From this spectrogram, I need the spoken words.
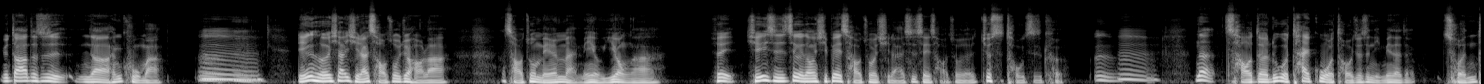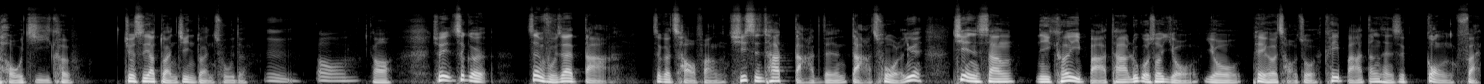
为大家都是你知道很苦嘛，嗯联合一下一起来炒作就好啦。那炒作没人买没有用啊，所以其实这个东西被炒作起来是谁炒作的？就是投资客。嗯嗯那炒的如果太过头，就是里面的纯投机客，就是要短进短出的嗯哦哦。所以这个政府在打这个炒房，其实他打的人打错了，因为建商你可以把它，如果说有有配合炒作，可以把它当成是共犯，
